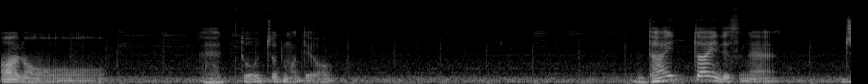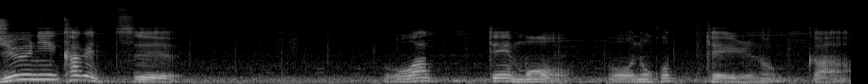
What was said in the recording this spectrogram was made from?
あのえっとちょっと待ってよ。大体ですね12ヶ月終わっても残っているのが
